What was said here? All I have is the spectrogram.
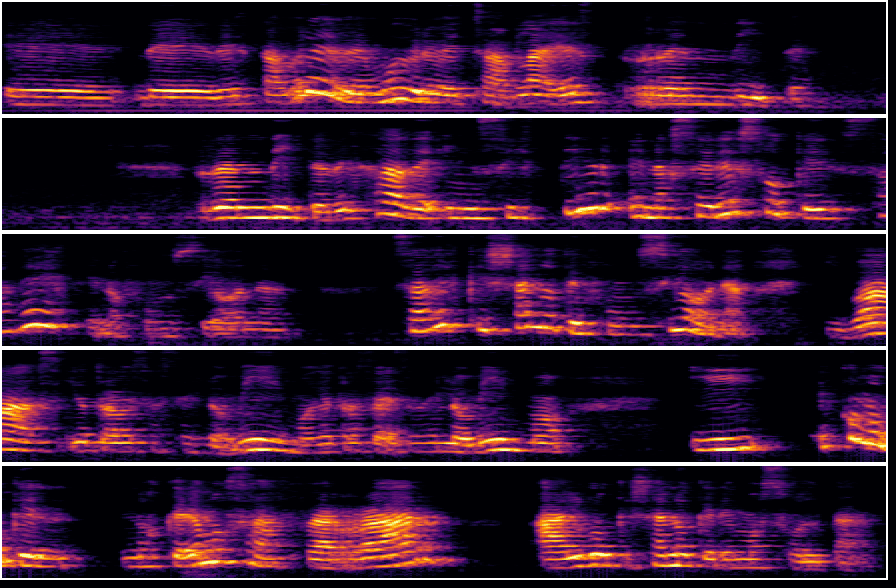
eh, de esta breve, muy breve charla es rendite. Rendite, deja de insistir en hacer eso que sabes que no funciona. Sabes que ya no te funciona y vas y otra vez haces lo mismo y otras veces haces lo mismo y es como que nos queremos aferrar a algo que ya no queremos soltar.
